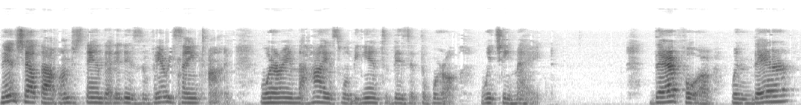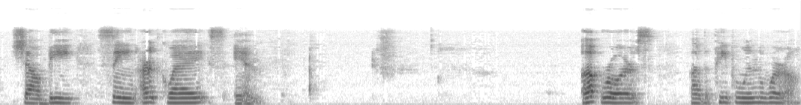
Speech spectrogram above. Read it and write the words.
then shalt thou understand that it is the very same time wherein the highest will begin to visit the world which he made. Therefore, when there shall be seen earthquakes and uproars of the people in the world,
